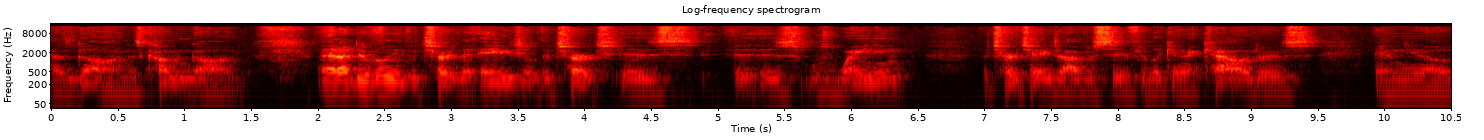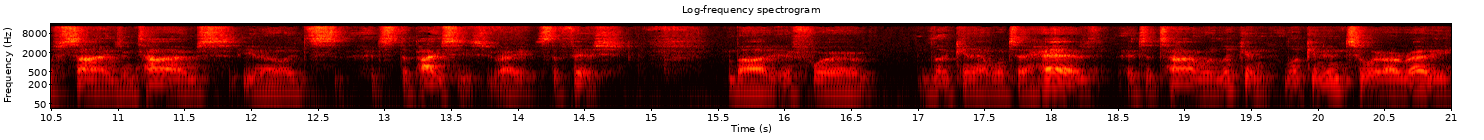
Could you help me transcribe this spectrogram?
has gone has come and gone. And i do believe the church the age of the church is is was waning. The church age obviously if you're looking at calendars and you know signs and times you know it's it's the pisces right? It's the fish but if we're looking at what's ahead it's a time we're looking looking into it already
